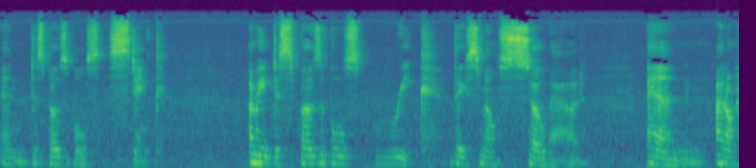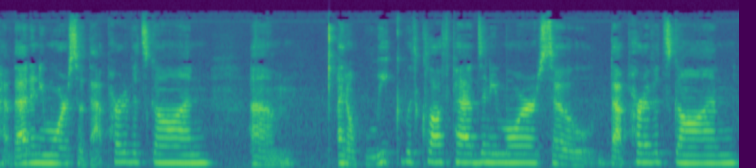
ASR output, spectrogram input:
and disposables stink. I mean disposables reek. They smell so bad. And i don't have that anymore so that part of it's gone. Um, i don't leak with cloth pads anymore so that part of it's gone.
